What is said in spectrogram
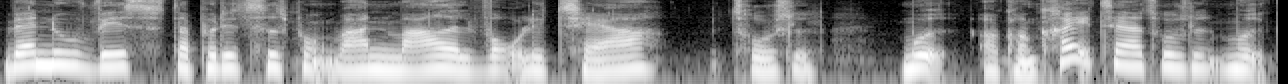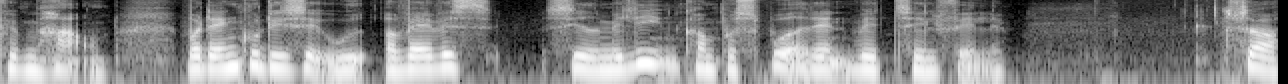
hvad nu hvis der på det tidspunkt var en meget alvorlig terrortrussel mod, og konkret terrortrussel mod København? Hvordan kunne det se ud? Og hvad hvis Sid Melin kom på sporet af den ved et tilfælde? Så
